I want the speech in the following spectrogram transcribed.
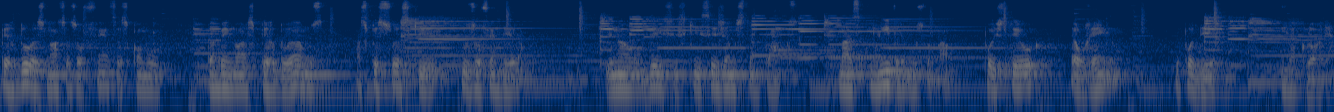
Perdoa as nossas ofensas, como também nós perdoamos as pessoas que nos ofenderam. E não deixes que sejamos tentados, mas livra-nos do mal, pois teu é o reino, o poder e a glória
